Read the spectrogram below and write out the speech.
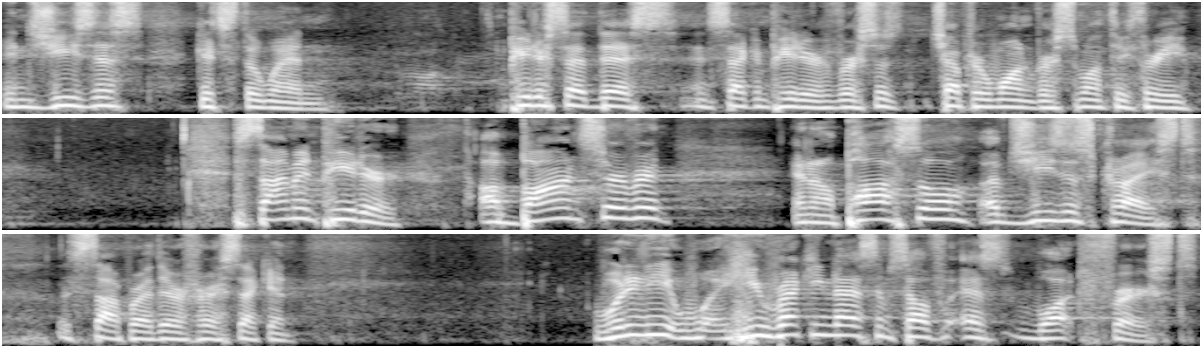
and Jesus gets the win. Peter said this in 2 Peter verses chapter 1 verses 1 through 3. Simon Peter, a bondservant and an apostle of Jesus Christ. Let's stop right there for a second. What did he he recognized himself as what first?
